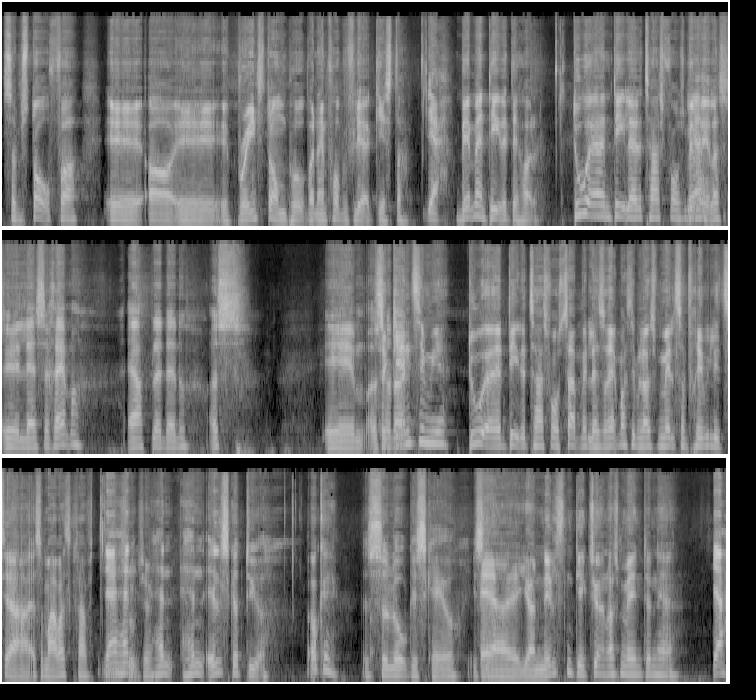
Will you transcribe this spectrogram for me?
som står for øh, at øh, brainstorme på, hvordan får vi flere gæster. Ja. Hvem er en del af det hold? Du er en del af det taskforce. Hvem ja, ellers? Øh, Lasse Remmer er blandt andet også. Øhm, og så er der- Gansimir, du er en del af taskforce sammen med Lasse Remmer, simpelthen også meldt sig frivilligt til at, som arbejdskraft. Ja, han, Have. han, han elsker dyr. Okay. Zoologisk have. især. Er øh, Jørgen Nielsen, direktøren, også med i den her? Ja,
